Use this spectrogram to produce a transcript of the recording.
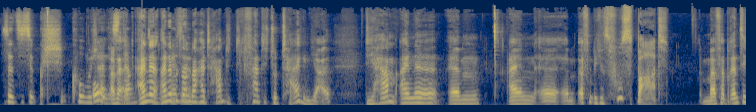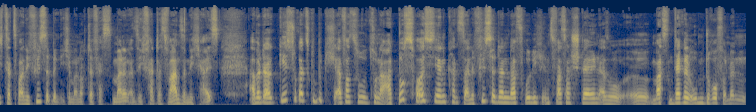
Das hört sich so komisch Oh, an. aber eine, eine. Besonderheit haben die, die fand ich total genial. Die haben eine, ähm, ein äh, ähm, öffentliches Fußbad. Man verbrennt sich da zwar die Füße, bin ich immer noch der festen Meinung. Also ich fand das wahnsinnig heiß. Aber da gehst du ganz gemütlich einfach zu so einer Art Bushäuschen, kannst deine Füße dann da fröhlich ins Wasser stellen. Also äh, machst einen Deckel oben drauf und dann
